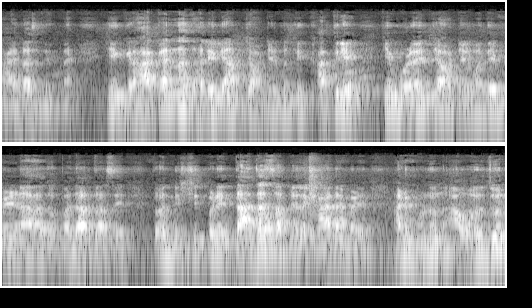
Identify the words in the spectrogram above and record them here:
खायलाच देत नाही. ही ग्राहकांना झालेली आमच्या हॉटेलमधली खात्री आहे की मुळ्यांच्या हॉटेलमध्ये मिळणारा जो पदार्थ असेल तो निश्चितपणे ताजाच आपल्याला खायला मिळेल. आणि म्हणून आवर्जून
